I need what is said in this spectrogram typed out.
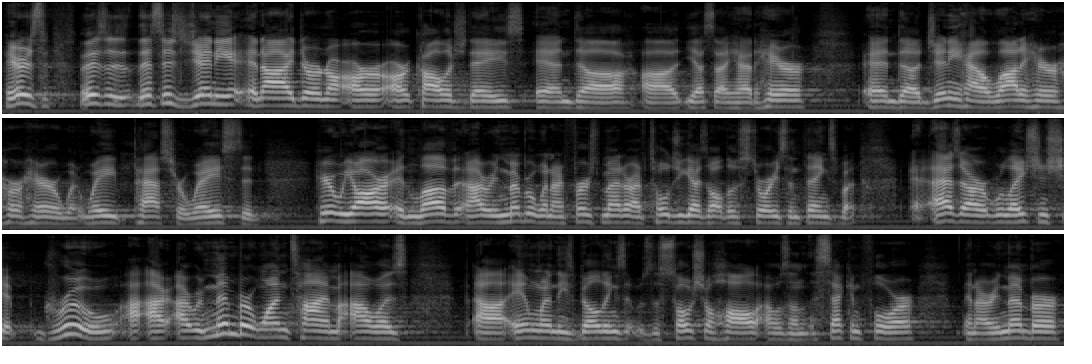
Here's, this, is, this is Jenny and I during our, our, our college days. And uh, uh, yes, I had hair. And uh, Jenny had a lot of hair. Her hair went way past her waist. And here we are in love. And I remember when I first met her, I've told you guys all those stories and things, but as our relationship grew, I, I remember one time I was uh, in one of these buildings. It was the social hall. I was on the second floor, and I remember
